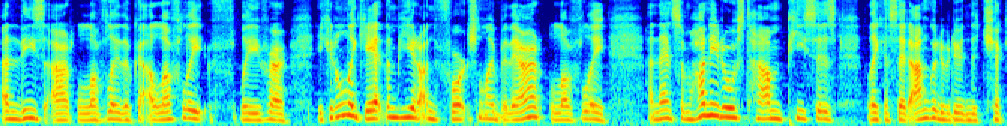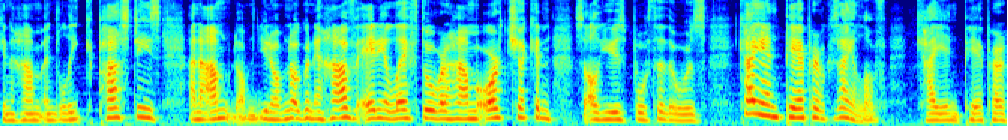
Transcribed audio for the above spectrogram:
and these are lovely. They've got a lovely flavour. You can only get them here unfortunately but they are lovely. And then some honey roast ham pieces. Like I said I'm going to be doing the chicken ham and leek pasties and I'm, I'm you know I'm not going to have any leftover ham or chicken so I'll use both of those. Cayenne pepper because I love cayenne pepper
